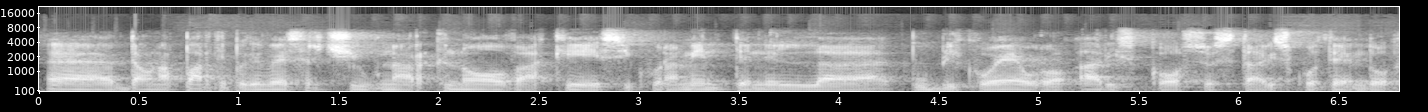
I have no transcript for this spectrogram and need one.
Eh, da una parte poteva esserci un Arc Nova che sicuramente nel pubblico euro ha riscosso e sta riscuotendo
